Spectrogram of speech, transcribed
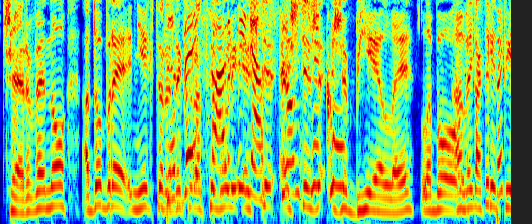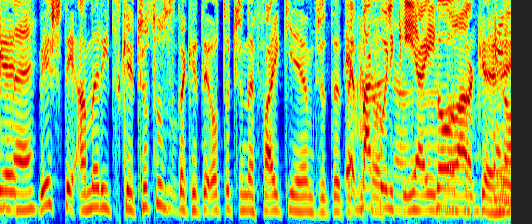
červeno a dobre, niektoré Dve dekorácie boli na ešte, ešte že, že biele, lebo Ale také tie, pekné. vieš, tie americké, čo to sú také tie otočené fajky, neviem, čo to je E, takéto... Baguľky, ja ich No, volám. také, No,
